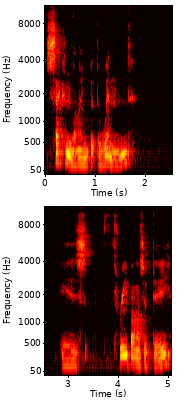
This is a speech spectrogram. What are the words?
second line, but the wind, is three bars of D,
